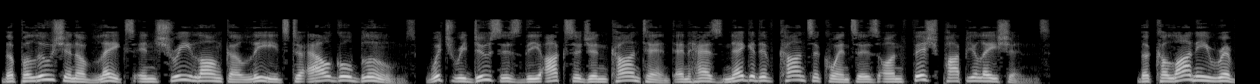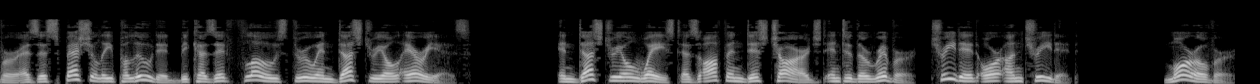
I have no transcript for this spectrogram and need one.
The pollution of lakes in Sri Lanka leads to algal blooms, which reduces the oxygen content and has negative consequences on fish populations. The Kelani River is especially polluted because it flows through industrial areas. Industrial waste is often discharged into the river, treated or untreated. Moreover,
